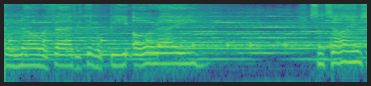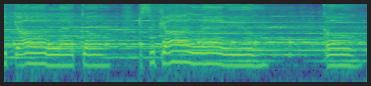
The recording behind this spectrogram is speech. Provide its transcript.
I don't know if everything will be alright. Sometimes you gotta let go. Cause I gotta let you go.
